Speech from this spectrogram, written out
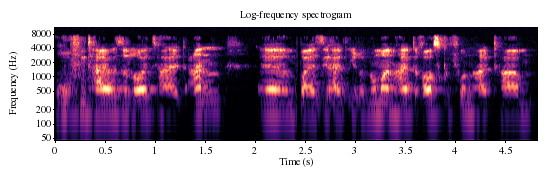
rufen teilweise Leute halt an, äh, weil sie halt ihre Nummern halt rausgefunden halt haben.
